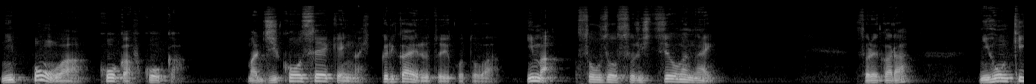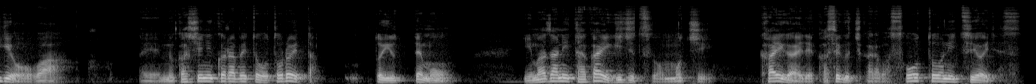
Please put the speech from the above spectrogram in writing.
日本は効か不効か、まあ、自公政権がひっくり返るということは今想像する必要がない。それから日本企業は、えー、昔に比べて衰えたと言ってもいまだに高い技術を持ち海外で稼ぐ力は相当に強いです。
